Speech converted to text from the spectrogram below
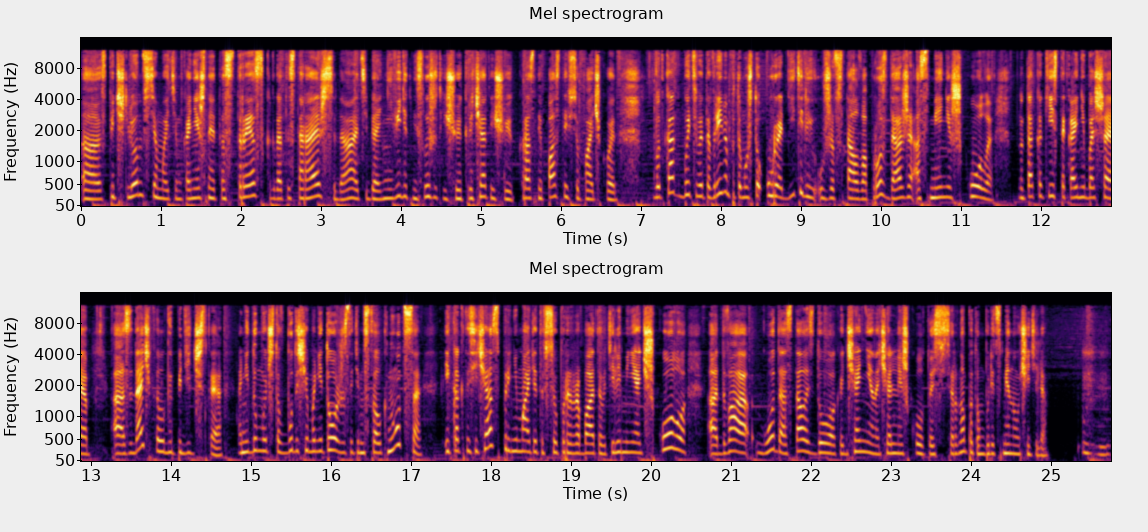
э, впечатлен всем этим. Конечно, это стресс, когда ты стараешься, да, а тебя не видят, не слышат, еще и кричат, еще и красной пастой все пачкают. Вот как быть в это время, потому что у родителей уже встал вопрос даже о смене школы. Но так как есть такая небольшая э, задачка логопедическая, они думают, что в будущем они тоже с этим столкнутся, и как-то сейчас принимать это все, прорабатывать или менять школу. Э, два года осталось до окончания окончания начальной школы, то есть все равно потом будет смена учителя. Угу.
